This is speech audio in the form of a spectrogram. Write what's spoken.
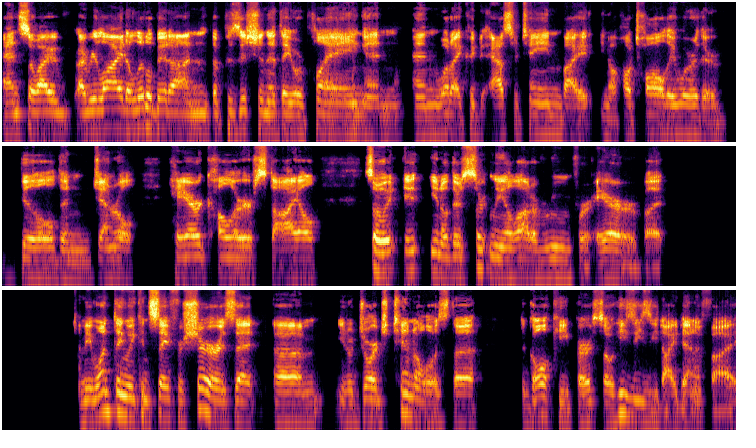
And so I, I relied a little bit on the position that they were playing and, and what I could ascertain by you know how tall they were, their build and general hair color style. So it, it you know there's certainly a lot of room for error, but I mean one thing we can say for sure is that um, you know George Tintle was the the goalkeeper, so he's easy to identify.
